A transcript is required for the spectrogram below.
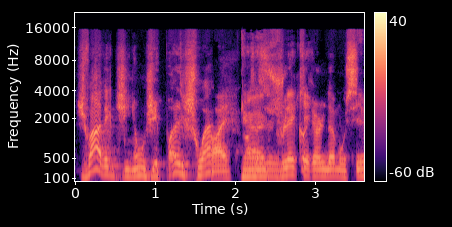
Je vais avec Gino, j'ai pas le choix. Ouais. Je voulais quelqu'un d'homme aussi.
